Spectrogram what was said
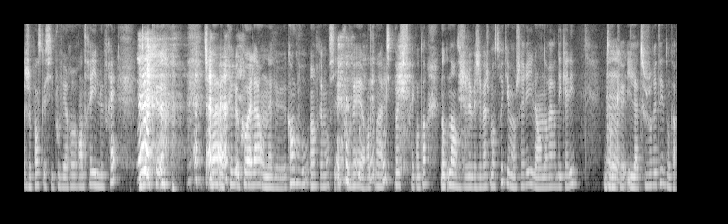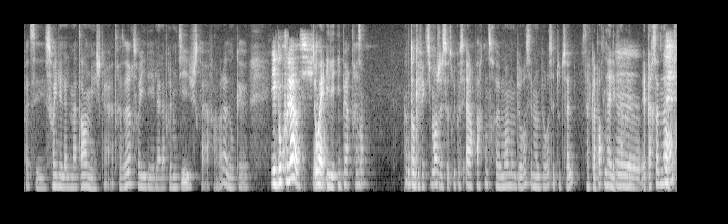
je pense que s'il pouvait re-rentrer, il le ferait. Donc, tu vois, après le koala, on a le kangourou. Hein, vraiment, s'il pouvait rentrer dans la petite poche, je serais content. Donc, non, j'ai vachement ce truc. Et mon chéri, il est en horaire décalé. Donc, mmh. il l'a toujours été. Donc, en fait, c'est soit il est là le matin, mais jusqu'à 13h, soit il est là l'après-midi, jusqu'à. Enfin, voilà. Donc. Il est beaucoup là aussi. Ouais, il est hyper présent. Donc effectivement, j'ai ce truc aussi. Alors par contre, moi, mon bureau, c'est mon bureau, c'est toute seule. C'est-à-dire que la porte là, elle est fermée mmh. et personne ne rentre.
